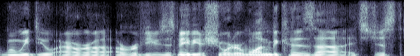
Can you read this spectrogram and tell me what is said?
when we do our uh, our reviews. This may be a shorter one because uh, it's just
